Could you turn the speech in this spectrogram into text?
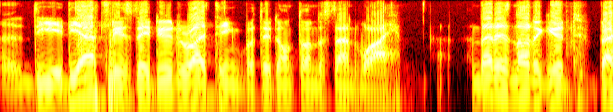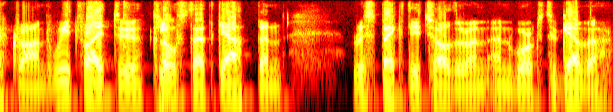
the the athletes they do the right thing, but they don't understand why, and that is not a good background. We try to close that gap and respect each other and, and work together.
